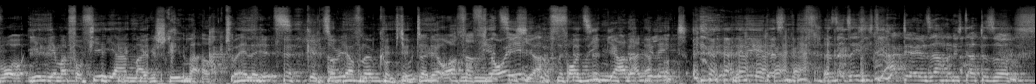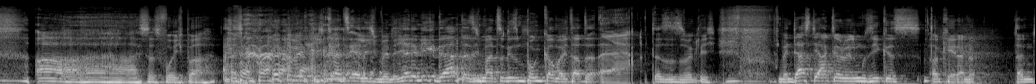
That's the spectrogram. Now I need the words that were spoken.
wo irgendjemand vor vier Jahren mal geschrieben hat, genau. aktuelle Hits, so wie auf einem Computer, der Ordner Vor 40 neu, Jahren. vor sieben Jahren angelegt. nee, nee, das sind, das sind tatsächlich die aktuellen Sachen und ich dachte so, ah, ist das furchtbar. Wenn ich ganz ehrlich bin. Ich hätte nie gedacht, dass ich mal zu diesem Punkt komme. Ich dachte, äh, das ist wirklich, wenn das die aktuelle Musik ist, okay, dann, dann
